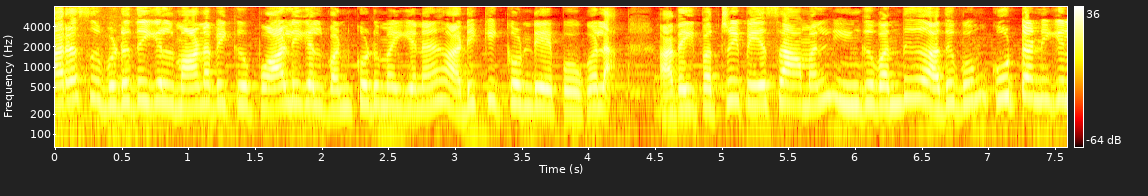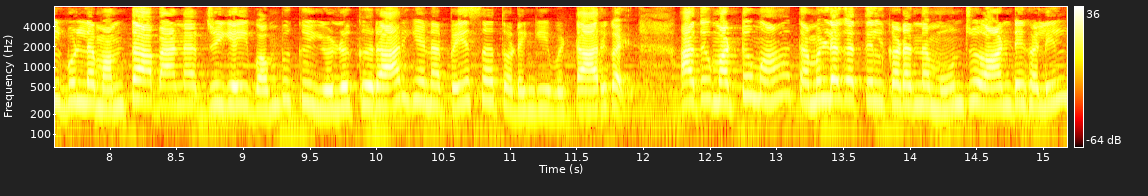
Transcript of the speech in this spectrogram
அரசு விடுதியில் மாணவிக்கு பாலியல் வன்கொடுமை என அடுக்கிக் கொண்டே போகலாம். அதை பற்றி பேசாமல் இங்கு வந்து அதுவும் கூட்டணியில் உள்ள மம்தா பானர்ஜியை வம்புக்கு இழுக்கிறார் என பேச தொடங்கிவிட்டார்கள். அது மட்டுமா? தமிழகத்தில் கடந்த மூன்று ஆண்டுகளில்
